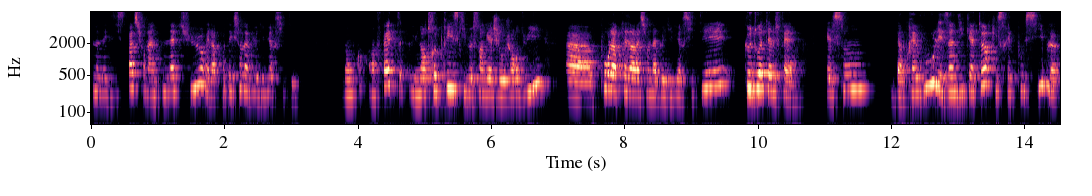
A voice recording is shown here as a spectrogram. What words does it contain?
cela n'existe pas sur la nature et la protection de la biodiversité. Donc, en fait, une entreprise qui veut s'engager aujourd'hui euh, pour la préservation de la biodiversité, que doit-elle faire? Quels sont, d'après vous, les indicateurs qui seraient possibles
